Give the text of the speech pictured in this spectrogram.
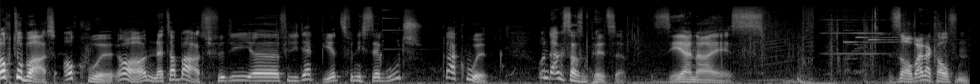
Oktobart, auch cool. Ja, netter Bart. Für die, äh, für die Deadbeards finde ich sehr gut. Ja, cool. Und Angsthassenpilze. Sehr nice. So, weiterkaufen.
